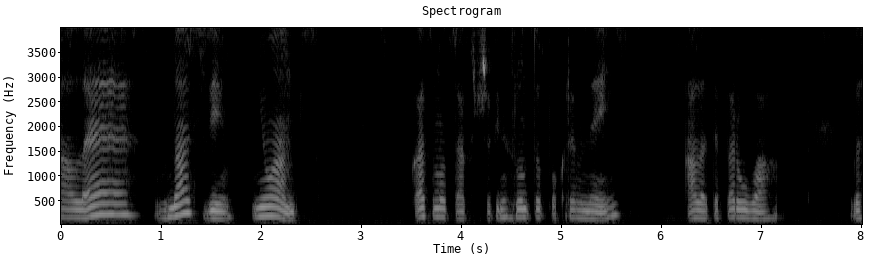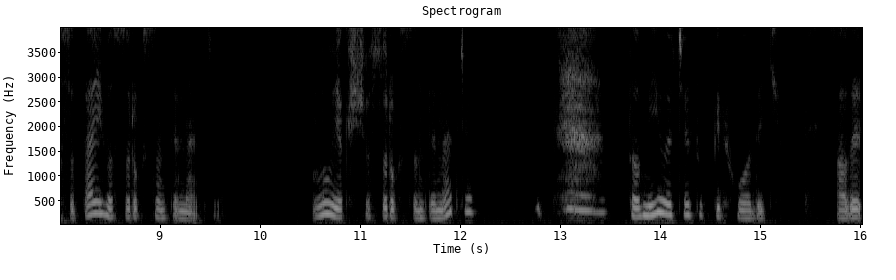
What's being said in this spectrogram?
Але в назві нюанс. Вказано так, що він ґрунтопокривний. Але тепер увага. Висота його 40 см. Ну, якщо 40 см, то мій очиток підходить. Але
